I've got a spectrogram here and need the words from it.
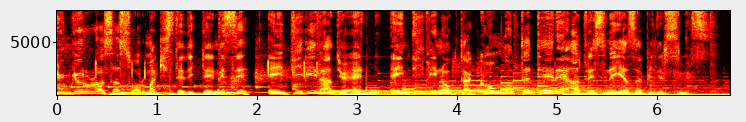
Güngör Uras'a sormak istediklerinizi ntvradio.com.tr adresine yazabilirsiniz.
